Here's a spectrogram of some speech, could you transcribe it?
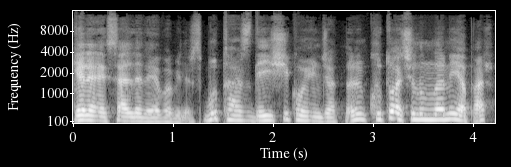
Gelenekselde de yapabilirsiniz. Bu tarz değişik oyuncakların kutu açılımlarını yapar.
